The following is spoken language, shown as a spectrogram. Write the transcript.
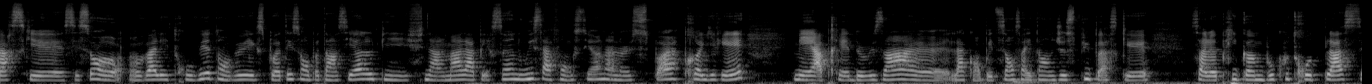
parce que c'est ça on, va aller trop vite on veut exploiter son potentiel puis finalement la personne oui ça fonctionne elle a un super progrès mais après deux ans la compétition ça étend juste plus parce que ça l'a pris comme beaucoup trop de place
